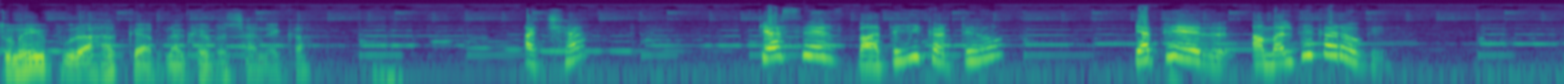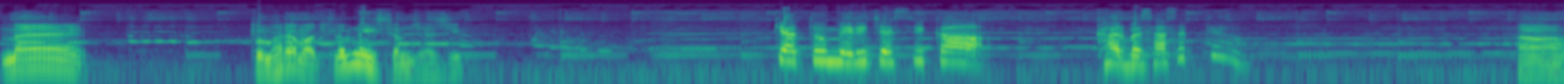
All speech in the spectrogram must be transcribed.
तुम्हें भी पूरा हक है अपना घर बसाने का। अच्छा क्या सिर्फ़ बातें ही करते हो? या फिर अमल भी करोगे? मैं तुम्हारा मतलब नहीं समझा जी। क्या तुम तो मेरी जैसी का घर बसा सकते हो? हाँ।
